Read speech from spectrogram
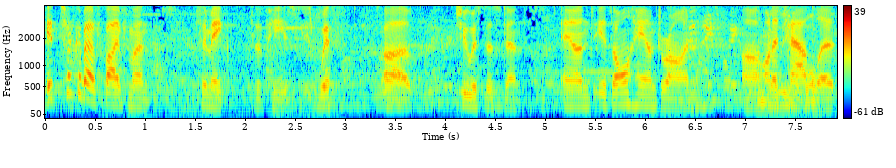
it took about five months to make the piece with uh, two assistants, and it's all hand drawn uh, on a tablet.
